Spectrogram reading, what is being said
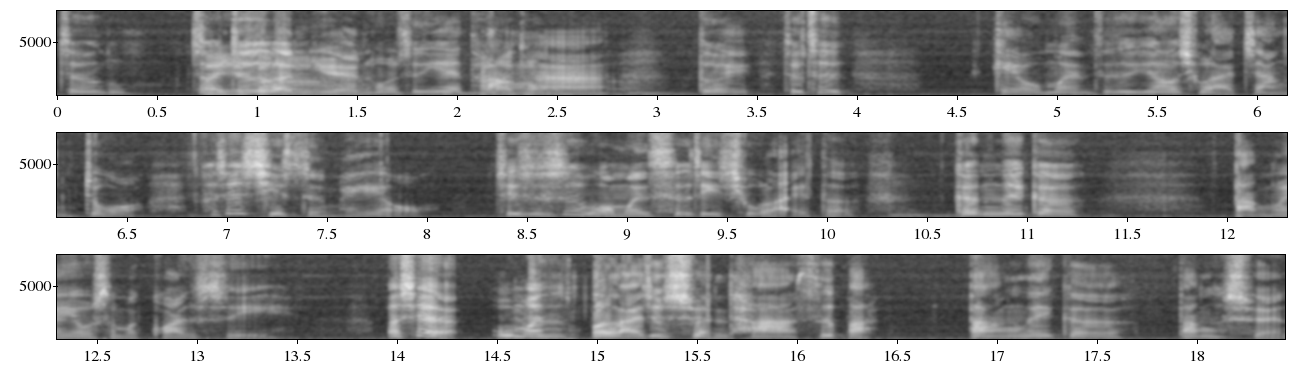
政。政治人员或者是野党啊，对，就是给我们就是要出来这样做，可是其实没有，其实是我们自己出来的，跟那个党没有什么关系。而且我们本来就选他是吧，当那个当选，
